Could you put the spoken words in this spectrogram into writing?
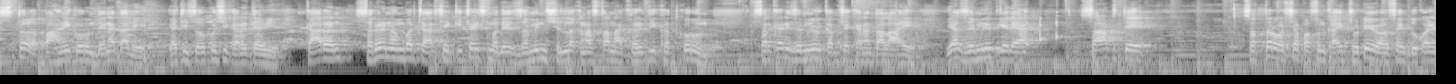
स्थळ पाहणी करून देण्यात आले याची चौकशी करण्यात यावी. कारण सर्वे नंबर चारशे एक्केचाळीसमध्ये जमीन शिल्लक नसताना खरेदी खत करून सरकारी जमिनीवर कब्जा करण्यात आला आहे. या जमिनीत गेल्या साठ ते सत्तर वर्षापासून काही छोटे व्यावसायिक दुकाने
